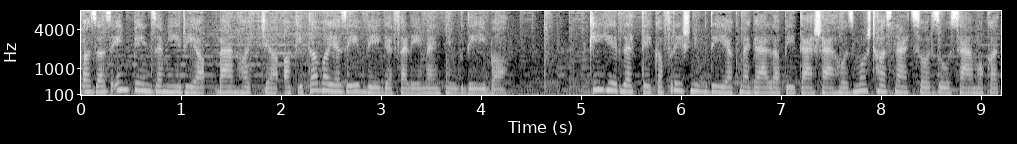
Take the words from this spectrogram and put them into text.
Azaz én pénzem írja, bánhatja, aki tavaly az év vége felé ment nyugdíjba. Kihirdették a friss nyugdíjak megállapításához most használt szorzószámokat,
